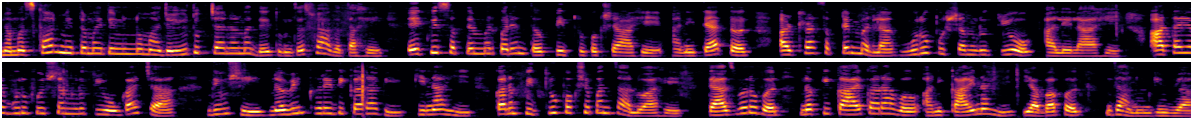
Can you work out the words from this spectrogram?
नमस्कार मित्रमैत्रिणींनो माझ्या यूट्यूब चॅनलमध्ये तुमचं स्वागत आहे. एकवीस सप्टेंबरपर्यंत पितृपक्ष आहे आणि त्यातच अठरा सप्टेंबरला गुरुपुष्यामृत योग आलेला आहे. आता या गुरुपुष्यामृत योगाच्या दिवशी नवीन खरेदी करावी की नाही कारण पितृपक्ष पण चालू आहे. त्याचबरोबर नक्की काय करावं आणि काय नाही याबाबत जाणून घेऊया.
